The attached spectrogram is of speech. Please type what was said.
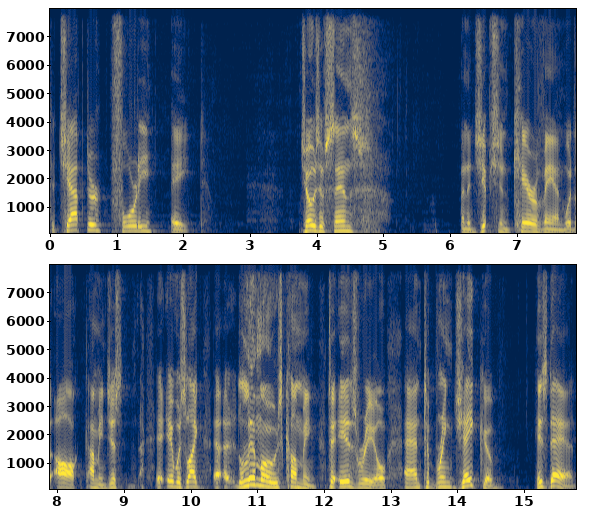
to chapter 48. Joseph sends an Egyptian caravan with all, I mean, just, it, it was like uh, uh limos coming to Israel and to bring Jacob, his dad,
